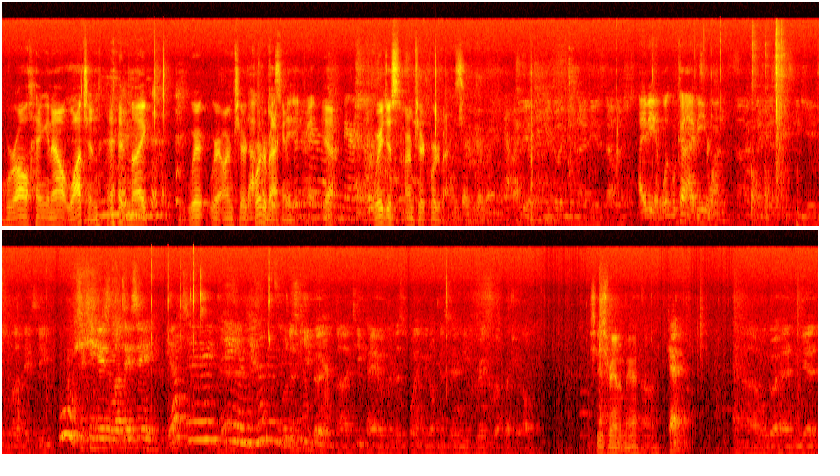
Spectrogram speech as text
We're all hanging out watching and like, we're, we're armchair Not quarterbacking. right? Yeah, we're just armchair quarterbacks. So yeah, can you go ahead and get an IV established? IV, and what, what kind of IV you want? Uh, can I get a sixteen gauge and left AC? Ooh, sixteen gauge and left AC. We'll just keep it, uh, TKO, but at this point, we don't necessarily need to raise blood pressure at all. She just ran a marathon. Okay. Uh, we'll go ahead and get,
